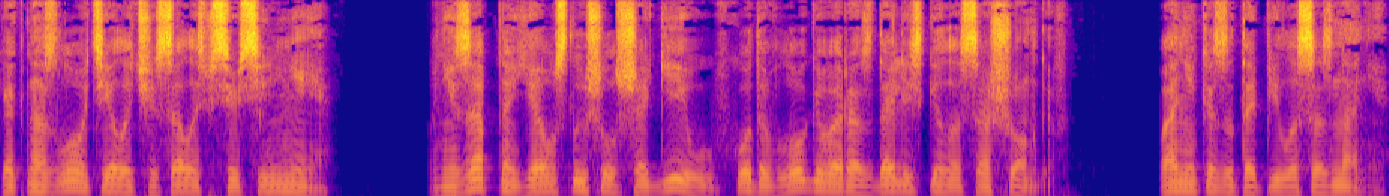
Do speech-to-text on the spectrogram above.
Как назло, тело чесалось все сильнее. Внезапно я услышал шаги, у входа в логово раздались голоса шонгов. Паника затопила сознание.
